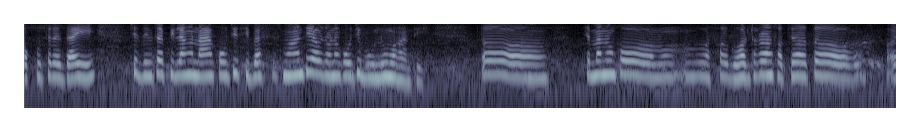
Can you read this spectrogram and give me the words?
ପ୍ରକୃତରେ ଦାୟୀ ସେ ଦୁଇଟା ପିଲାଙ୍କ ନାଁ କହୁଛି ଶିବାଶିଷ ମହାନ୍ତି ଆଉ ଜଣେ କହୁଛି ବୁଲୁ ମହାନ୍ତି ତ ସେମାନଙ୍କ ଘଟଣା ସତ୍ୟାସତ୍ୟ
